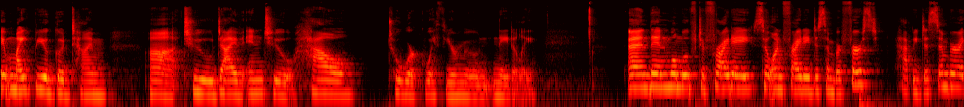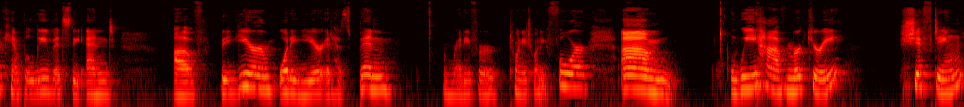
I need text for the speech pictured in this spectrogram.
it might be a good time uh, to dive into how to work with your moon natally. And then we'll move to Friday. So on Friday, December 1st, happy December. I can't believe it's the end of the year. What a year it has been. I'm ready for 2024. Um, we have Mercury shifting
